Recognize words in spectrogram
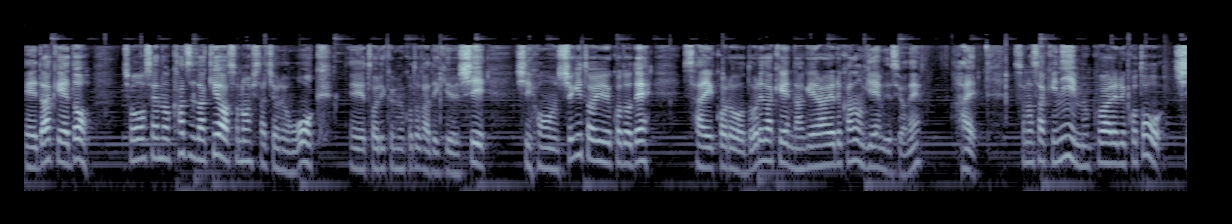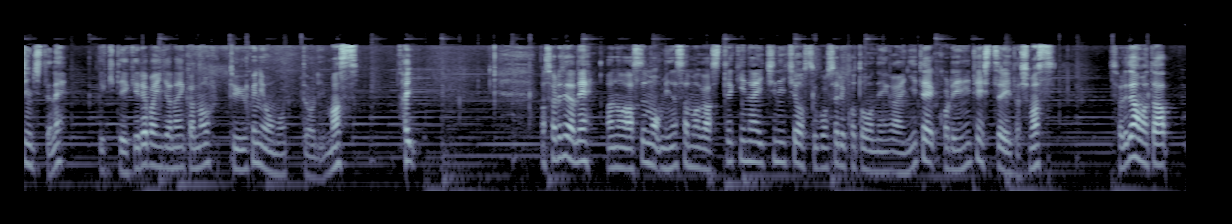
えだけど、挑戦の数だけはその人たちよりも多く、え取り組むことができるし、資本主義ということで、サイコロをどれだけ投げられるかのゲームですよね。はい。その先に報われることを信じてね、生きていければいいんじゃないかなというふうに思っております。はい。まそれではね、あの明日も皆様が素敵な一日を過ごせることを願いにて、これにて失礼いたします。それではまた。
